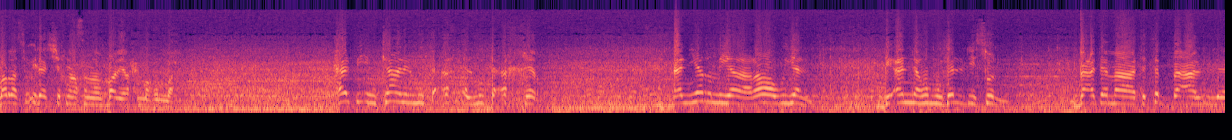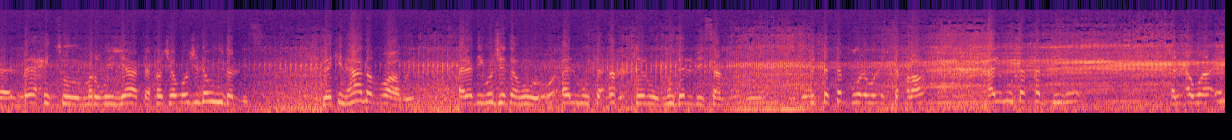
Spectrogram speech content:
مرة سئل الشيخ ناصر الألباني رحمه الله هل في إمكان المتأخر, أن يرمي راويا بأنه مدلس؟ بعدما تتبع الباحث مروياته فوجده يدلس. لكن هذا الراوي الذي وجده المتأخر مدلسا بالتتبع والإستقراء المتقدم الأوائل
